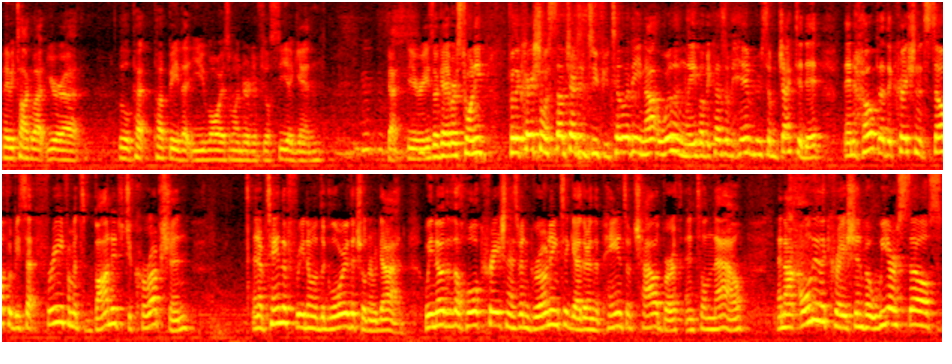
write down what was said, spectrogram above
maybe talk about your uh, little pet puppy that you've always wondered if you'll see again. Got theories. Okay, verse 20. For the creation was subjected to futility, not willingly, but because of him who subjected it, in hope that the creation itself would be set free from its bondage to corruption and obtain the freedom of the glory of the children of God. We know that the whole creation has been groaning together in the pains of childbirth until now. And not only the creation, but we ourselves,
